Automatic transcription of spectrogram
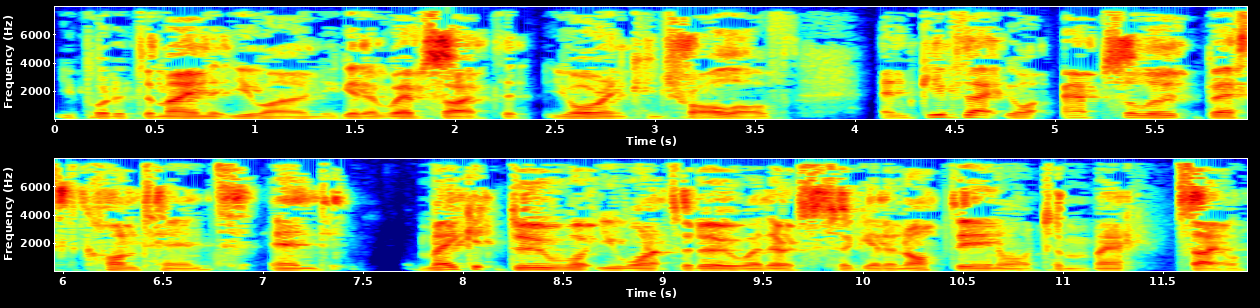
you put a domain that you own, you get a website that you're in control of and give that your absolute best content and make it do what you want it to do, whether it's to get an opt-in or to make a sale.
